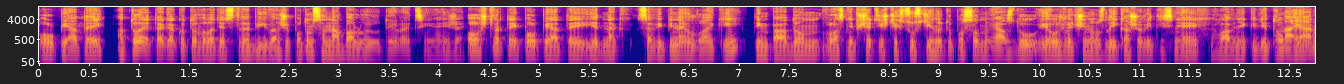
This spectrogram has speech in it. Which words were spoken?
pol 5. a to je tak, ako to v letectve býva, že potom sa nabalujú tie veci. Hej, že o 4. pol 5. jednak sa vypínajú vleky, tým pádom vlastne všetci ešte chcú stihnúť tú poslednú jazdu, je už väčšinou zlý kašovitý sneh, hlavne keď je to na jar.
